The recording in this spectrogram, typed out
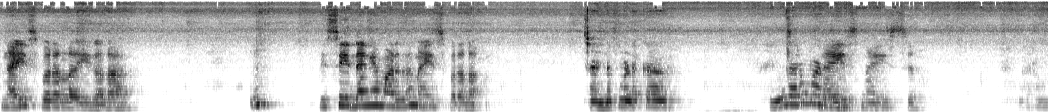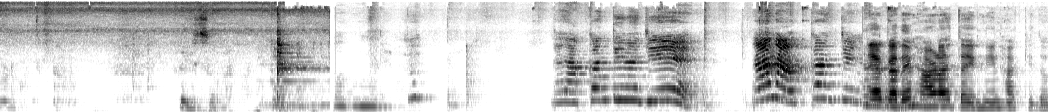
ನೈಸ್ ಬರಲ್ಲ ಈಗಲ್ಲ? ಹ್ಞೂ ಬಿಸಿ ಇದ್ದಂಗೆ ಮಾಡಿದ್ರೆ ನೈಸ್ ಬರಲ್ಲ. ಸಣ್ಣಕ್ಕೆ ಮಾಡಕ ಹೆಂಗಾರು ಮಾಡ್ಬೋದು. ನೈಸ್ ನೈಸ್ ಹೆಂಗಾರು ಮಾಡ್ಬೋದು. ನೈಸು ಬರ್ಬೋದು ನಾನು ಅಕ್ಕಂತೀನಿ ಅಜ್ಜಿ ನಾನು ಅಕ್ಕಂತೀನಿ ಯಾಕೆ ಅದೇನು ಹಾಳಾಯ್ತಾ ಈಗ ನೀನು ಹಾಕಿದ್ದು?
